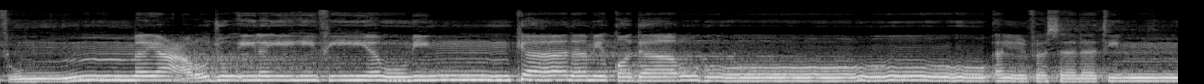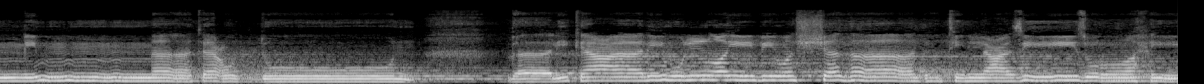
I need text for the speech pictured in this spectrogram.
ثم يعرج إليه في يوم كان مقداره ألف سنة مما تعدون. ذلك عالم الغيب والشهادة العزيز الرحيم.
